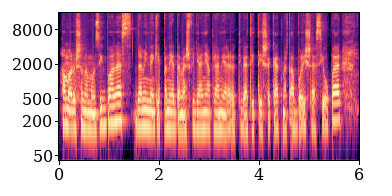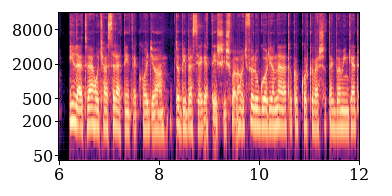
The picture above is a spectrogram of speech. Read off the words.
hamarosan a mozikban lesz, de mindenképpen érdemes figyelni a premier előtti vetítéseket, mert abból is lesz jó pár. Illetve, hogyha szeretnétek, hogy a többi beszélgetés is valahogy fölugorjon nálatok, akkor kövessetek be minket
